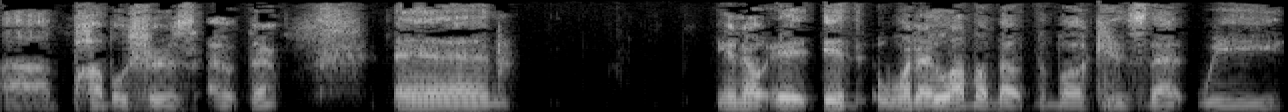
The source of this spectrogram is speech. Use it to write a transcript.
uh, publishers out there. And, you know, it, it, what I love about the book is that we,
